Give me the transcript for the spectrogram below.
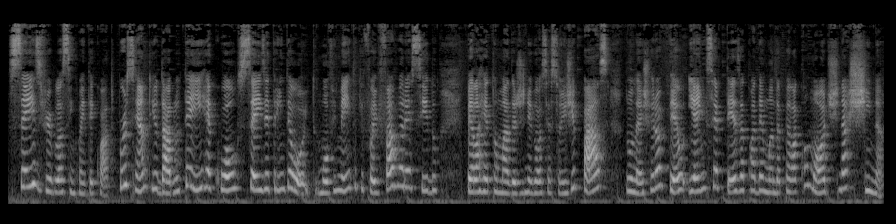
6,54% e o WTI recuou 6,38%, movimento que foi favorecido pela retomada de negociações de paz no leste europeu e a incerteza com a demanda pela commodity na China.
